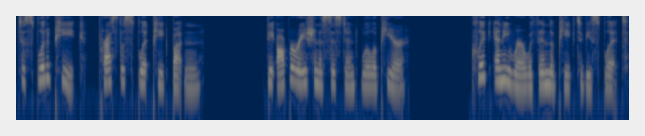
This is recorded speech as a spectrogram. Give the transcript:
To split a peak, press the Split Peak button. The Operation Assistant will appear. Click anywhere within the peak to be split.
